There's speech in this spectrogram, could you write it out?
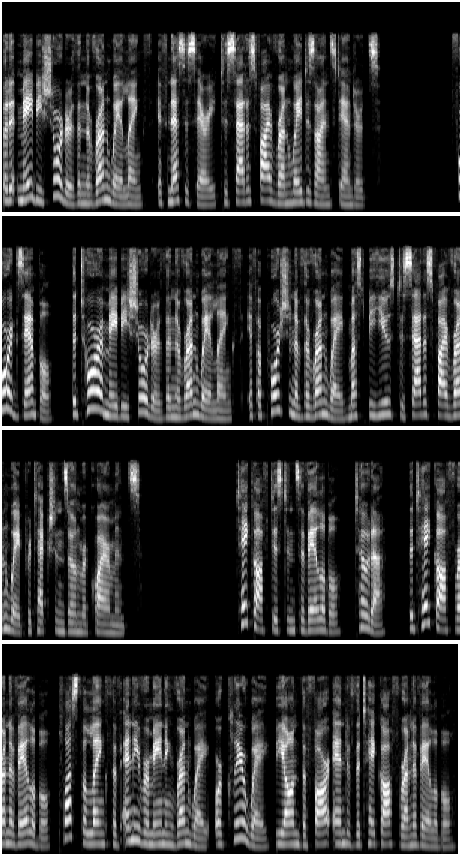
but it may be shorter than the runway length if necessary to satisfy runway design standards. For example, the TORA may be shorter than the runway length if a portion of the runway must be used to satisfy runway protection zone requirements. Takeoff distance available, TOTA, the takeoff run available plus the length of any remaining runway or clearway beyond the far end of the takeoff run available.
